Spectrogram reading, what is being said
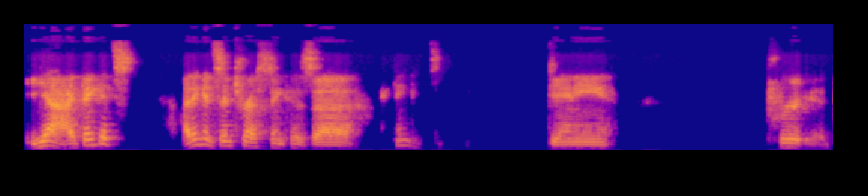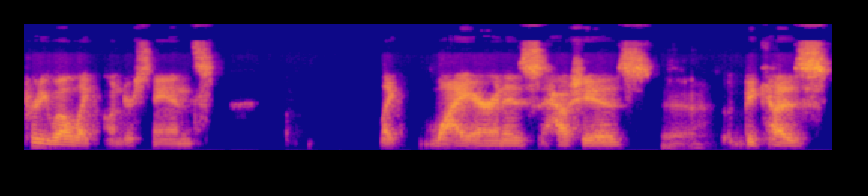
Yeah, I think it's I think it's interesting because uh, I think Danny pre- pretty well like understands like why Erin is how she is. Yeah. Because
